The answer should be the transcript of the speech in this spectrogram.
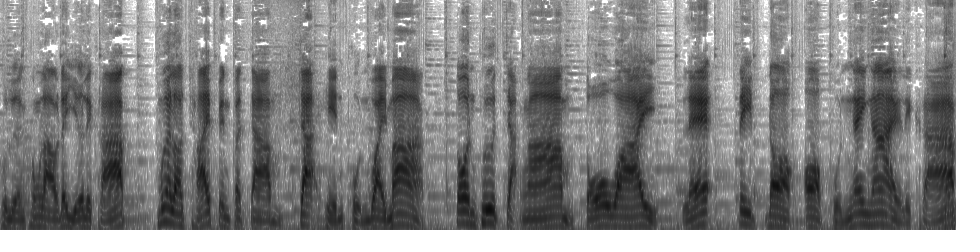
ครัวเรือนของเราได้เยอะเลยครับ เมื่อเราใช้เป็นประจำจะเห็นผลไวมาก ต้นพืชจะงาม โตไว และติดดอกออกผลง่าย ๆ เลยครับ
